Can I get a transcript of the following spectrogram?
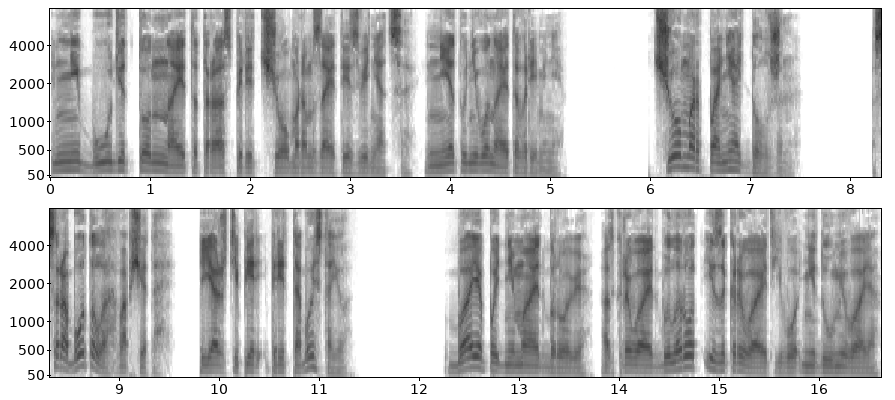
Не будет он на этот раз перед Чомором за это извиняться. Нет у него на это времени. Чомор понять должен. «Сработало, вообще-то. Я же теперь перед тобой стою. Бая поднимает брови, открывает было рот и закрывает его, недоумевая.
